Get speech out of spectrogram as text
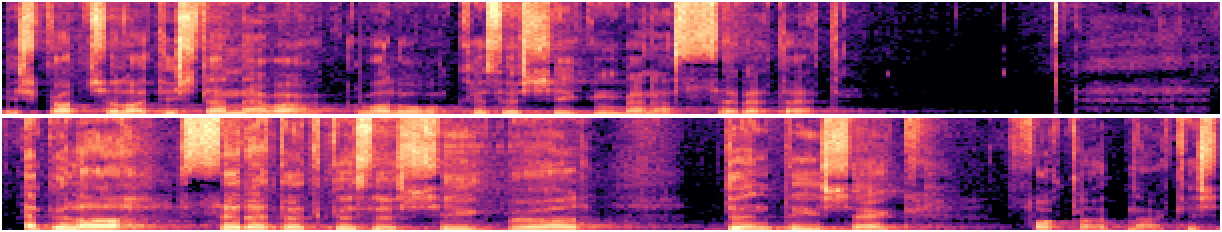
és kapcsolat Istennel való közösségünkben a szeretet. Ebből a szeretet közösségből döntések fakadnak, és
